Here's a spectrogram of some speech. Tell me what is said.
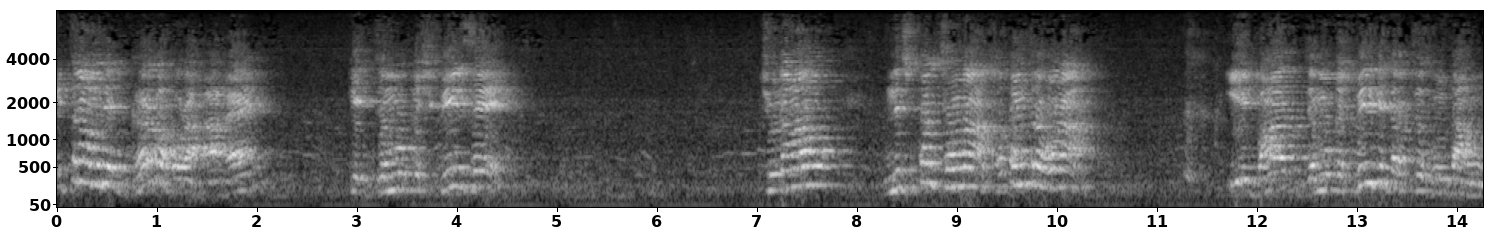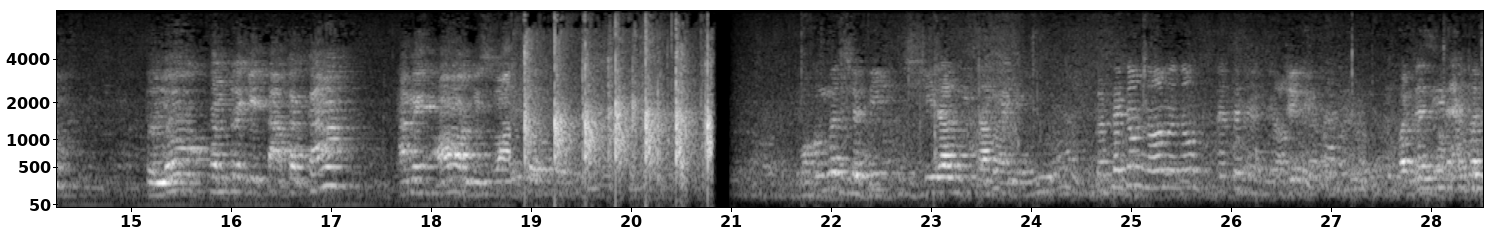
इतना मुझे गर्व हो रहा है कि जम्मू कश्मीर से चुनाव निष्पक्ष होना स्वतंत्र होना ये बात जम्मू कश्मीर की तरफ़ से सुनता हूँ। तो लोकतंत्र की ताकत का हमें और विश्वास मोहम्मद शफी शीराज करते जाओ नाम नाम देते जाएँगे और नजीर अहमद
